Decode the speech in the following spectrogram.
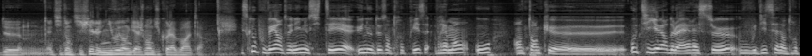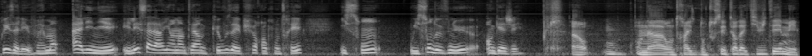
d'identifier le niveau d'engagement du collaborateur. Est-ce que vous pouvez, Anthony, nous citer une ou deux entreprises vraiment où, en tant qu'outilleur de la RSE, vous vous dites cette entreprise, elle est vraiment alignée et les salariés en interne que vous avez pu rencontrer, ils sont ou ils sont devenus engagés? Alors, on, a, on travaille dans tout secteur d'activité, mais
